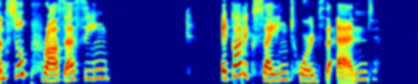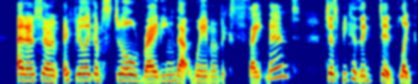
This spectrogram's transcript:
I'm still processing. It got exciting towards the end. And so I feel like I'm still riding that wave of excitement just because it did like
